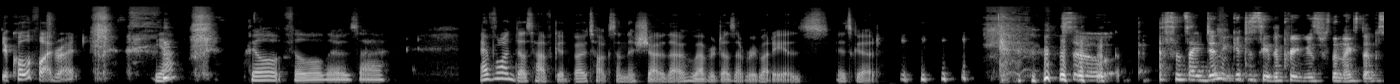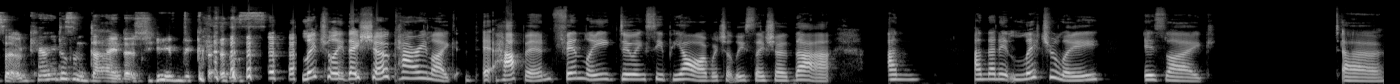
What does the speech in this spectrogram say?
You're qualified, right? yeah. Fill fill all those uh everyone does have good Botox on this show though. Whoever does everybody is is good. so since I didn't get to see the previews for the next episode, Carrie doesn't die, does she? Because literally they show Carrie like it happened, Finley doing CPR, which at least they showed that. And and then it literally is like uh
